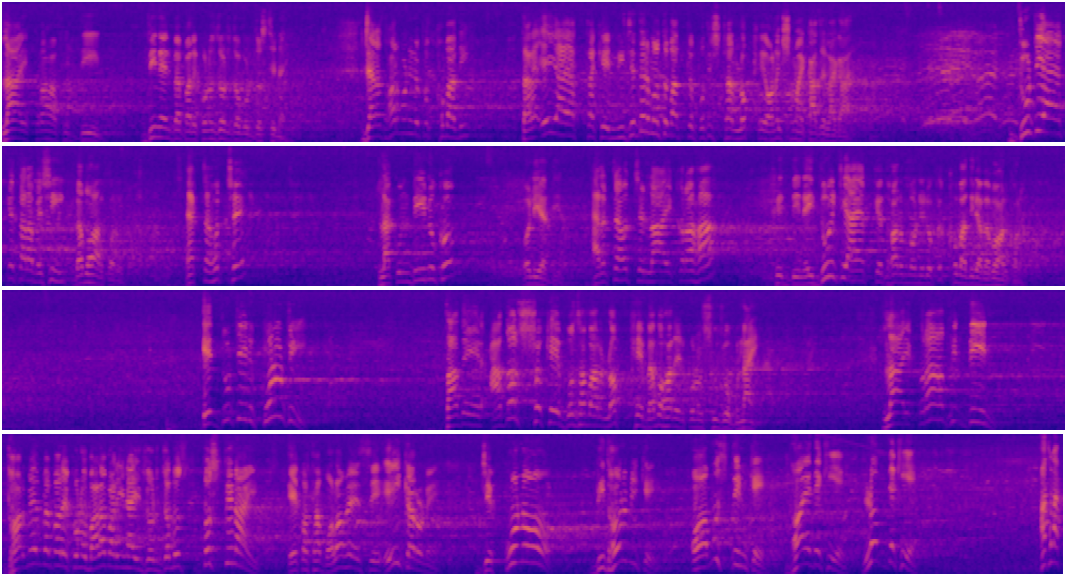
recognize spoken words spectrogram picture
লা ইকরাহা ফিদ দ্বীন দিনের ব্যাপারে কোনো জোর জবরদস্তি নাই। যারা ধর্মনিরপেক্ষবাদী, তারা এই আয়াতটাকে নিজেদের মতবাদকে প্রতিষ্ঠার লক্ষ্যে অনেক সময় কাজে লাগায়। দুটি আয়াতকে তারা বেশি ব্যবহার করে। একটা হচ্ছে, লাকুম দিনুকুম অলিয়া দিন। আর একটা হচ্ছে, লা ফিদ্দিন এই দুইটি আয়াতকে ধর্ম নিরপেক্ষবাদীরা ব্যবহার করে। এ দুটির কোনটি তাদের আদর্শকে বোঝাবার লক্ষ্যে ব্যবহারের কোনো সুযোগ নাই। লা ইকরাহা ফিদ্দিন ধর্মের ব্যাপারে কোনো বাড়াবাড়ি নাই, জোর জবরদস্তি নাই। এ কথা বলা হয়েছে এই কারণে যে কোন বিধর্মীকে, অমুসলিমকে ভয় দেখিয়ে, লোভ দেখিয়ে, অথবা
